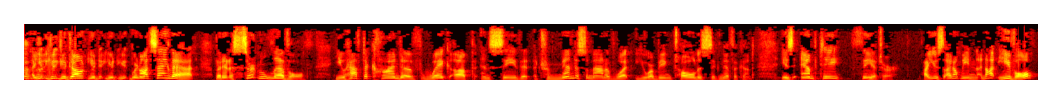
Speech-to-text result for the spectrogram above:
you, you, you, don't. You, we're not saying that. But at a certain level, you have to kind of wake up and see that a tremendous amount of what you are being told is significant is empty theater. I use, I don't mean, not evil,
